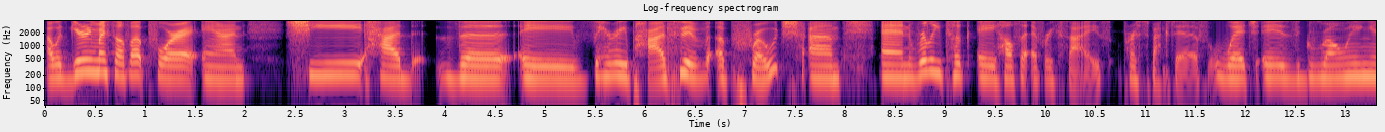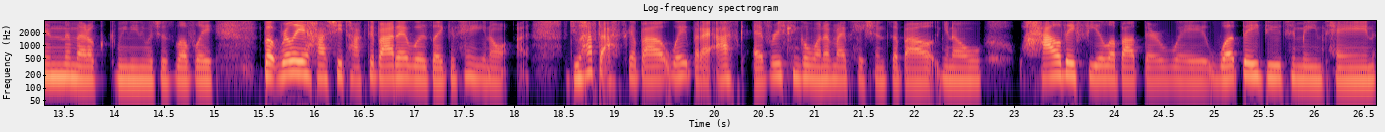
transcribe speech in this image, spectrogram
I was gearing myself up for it and she had the a very positive approach um, and really took a health at every size perspective, which is growing in the medical community, which is lovely. But really, how she talked about it was like, okay, you know, I do have to ask about weight, but I ask every single one of my patients about, you know, how they feel about their weight, what they do to maintain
